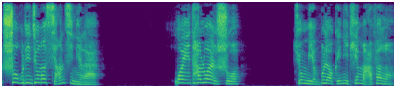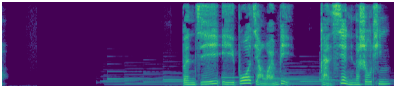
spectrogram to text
说不定就能想起你来。万一他乱说，就免不了给你添麻烦了。本集已播讲完毕，感谢您的收听。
